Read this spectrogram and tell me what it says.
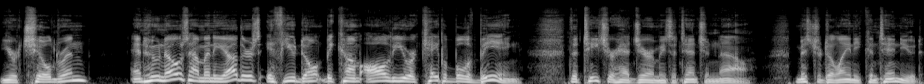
your children, and who knows how many others if you don't become all you are capable of being. The teacher had Jeremy's attention now. Mr. Delaney continued,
